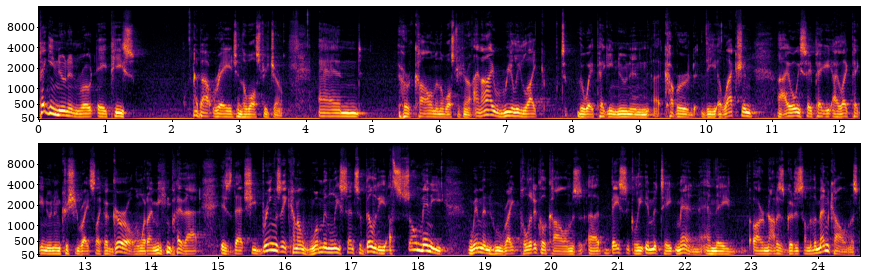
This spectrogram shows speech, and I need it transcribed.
Peggy Noonan wrote a piece about rage in the Wall Street Journal and her column in the Wall Street Journal. And I really like the way Peggy Noonan uh, covered the election. I always say Peggy, I like Peggy Noonan because she writes like a girl. And what I mean by that is that she brings a kind of womanly sensibility. So many women who write political columns uh, basically imitate men, and they are not as good as some of the men columnists.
